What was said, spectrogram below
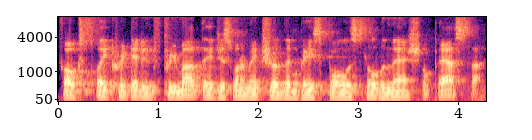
folks play cricket in Fremont; they just want to make sure that baseball is still the national pastime.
